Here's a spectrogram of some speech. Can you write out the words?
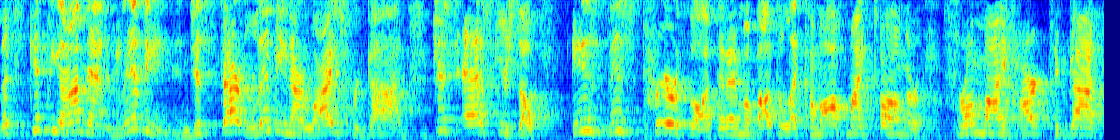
Let's get beyond that living and just start living our lives for God. Just ask yourself is this prayer thought that I'm about to let come off my tongue or from my heart to God,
